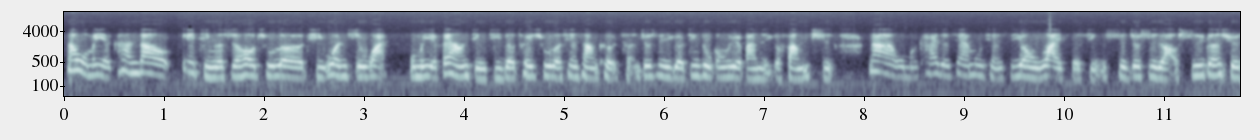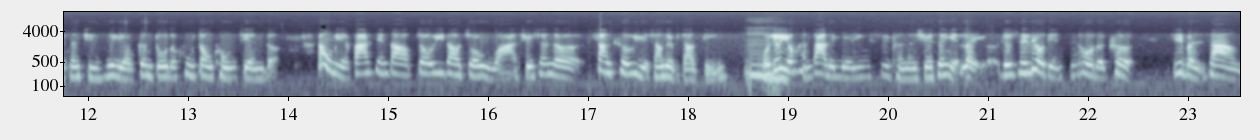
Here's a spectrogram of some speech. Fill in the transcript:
那我们也看到疫情的时候，除了提问之外，我们也非常紧急的推出了线上课程，就是一个进度攻略班的一个方式。那我们开的现在目前是用 live 的形式，就是老师跟学生其实是有更多的互动空间的。那我们也发现到周一到周五啊，学生的上课率也相对比较低。嗯，我觉得有很大的原因是可能学生也累了，就是六点之后的课，基本上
